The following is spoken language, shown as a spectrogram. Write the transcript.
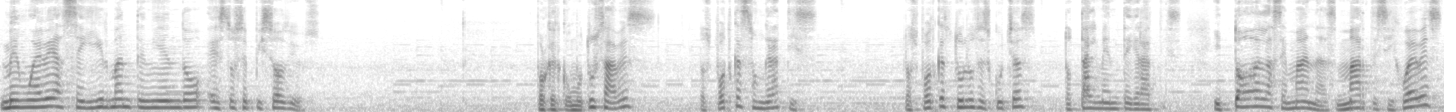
Me mueve a seguir manteniendo estos episodios. Porque como tú sabes, los podcasts son gratis. Los podcasts tú los escuchas totalmente gratis. Y todas las semanas, martes y jueves,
